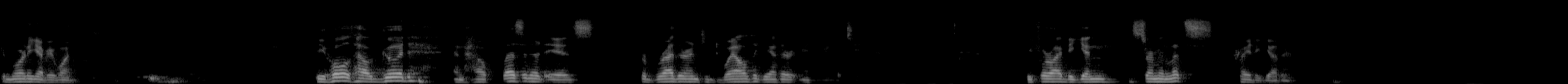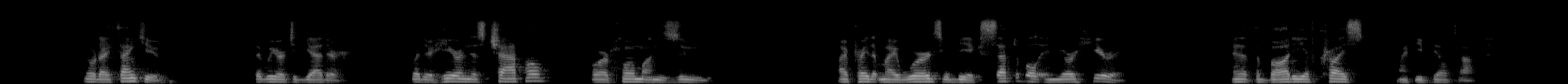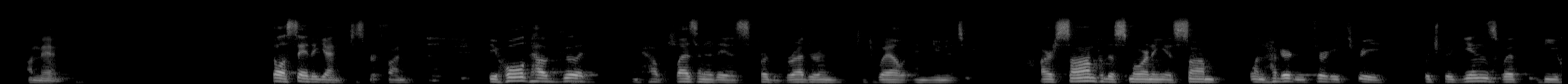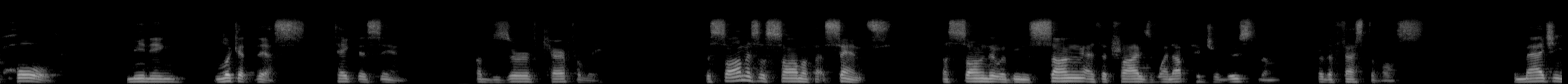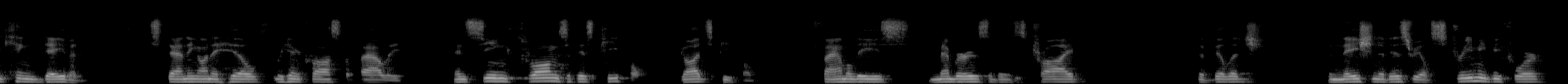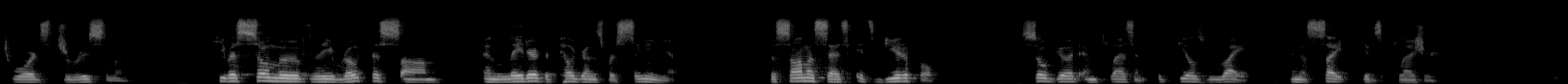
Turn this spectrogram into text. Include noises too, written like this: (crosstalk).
Good morning, everyone. Behold, how good and how pleasant it is for brethren to dwell together in unity. Before I begin the sermon, let's pray together. Lord, I thank you that we are together, whether here in this chapel or at home on Zoom. I pray that my words would be acceptable in your hearing and that the body of Christ might be built up. Amen. So I'll say it again just for fun. Behold, how good and how pleasant it is for the brethren to dwell in unity. Our psalm for this morning is Psalm 133, which begins with Behold, meaning look at this, take this in, observe carefully. The psalm is a psalm of ascents, a song that would be sung as the tribes went up to Jerusalem for the festivals. Imagine King David standing on a hill, looking across the valley, and seeing throngs of his people, God's people, families, members of his tribe, the village, the nation of Israel, streaming before towards Jerusalem. He was so moved that he wrote this psalm, and later the pilgrims were singing it. The psalmist says, It's beautiful, so good and pleasant. It feels right, and the sight gives pleasure.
